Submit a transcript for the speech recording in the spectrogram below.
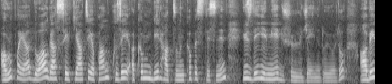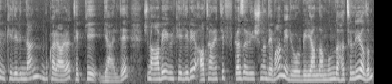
Avrupa'ya doğal gaz sevkiyatı yapan Kuzey Akım 1 hattının kapasitesinin %20'ye düşürüleceğini duyurdu. AB ülkelerinden bu karara tepki geldi. Şimdi AB ülkeleri alternatif gaz arayışına devam ediyor bir yandan bunu da hatırlayalım.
